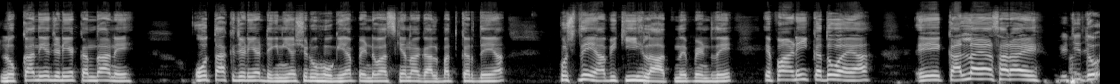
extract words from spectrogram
ਲੋਕਾਂ ਦੀਆਂ ਜਿਹੜੀਆਂ ਕੰਧਾਂ ਨੇ ਉਹ ਤੱਕ ਜਿਹੜੀਆਂ ਡਿੱਗਣੀਆਂ ਸ਼ੁਰੂ ਹੋ ਗਈਆਂ। ਪਿੰਡ ਵਾਸੀਆਂ ਨਾਲ ਗੱਲਬਾਤ ਕਰਦੇ ਆ ਪੁੱਛਦੇ ਆ ਵੀ ਕੀ ਹਾਲਾਤ ਨੇ ਪਿੰਡ ਦੇ। ਇਹ ਪਾਣੀ ਕਦੋਂ ਆਇਆ? ਇਹ ਕੱਲ ਆਇਆ ਸਾਰਾ ਇਹ? ਵੀਰ ਜੀ ਦੋ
